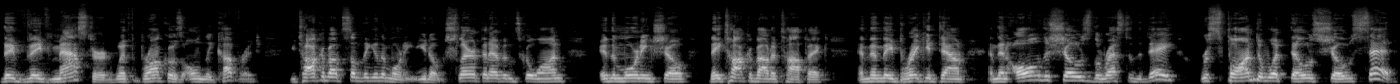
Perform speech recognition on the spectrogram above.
They've they've mastered with Broncos only coverage. You talk about something in the morning, you know, Schlereth and Evans go on in the morning show, they talk about a topic, and then they break it down, and then all the shows the rest of the day respond to what those shows said.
